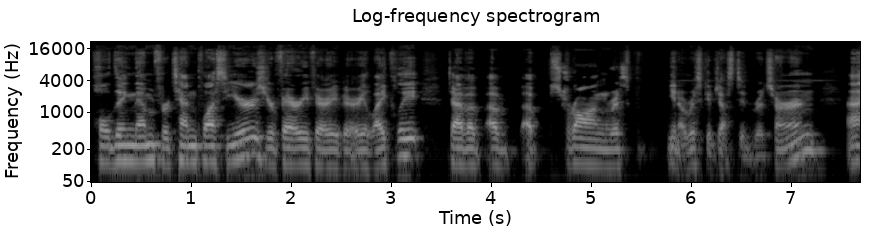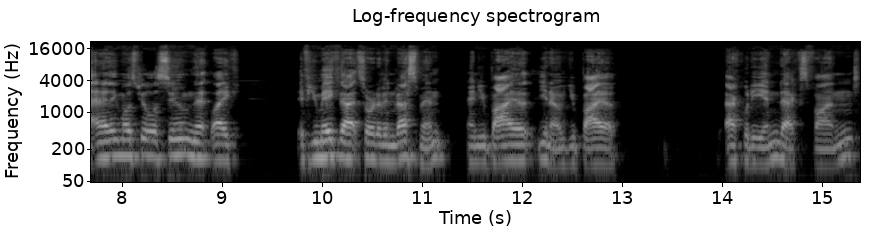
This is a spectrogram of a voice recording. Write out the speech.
holding them for 10 plus years. You're very very very likely to have a, a, a strong risk you know risk adjusted return. Uh, and i think most people assume that like if you make that sort of investment and you buy a you know you buy a equity index fund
